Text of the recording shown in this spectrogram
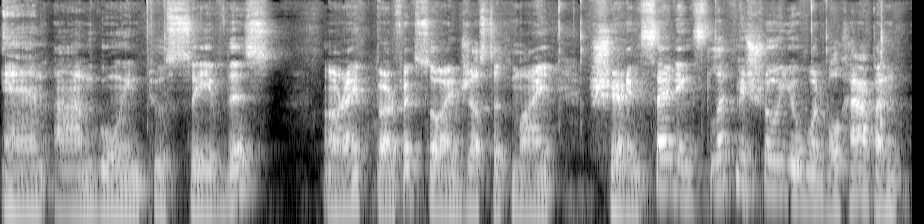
and I'm going to save this. All right, perfect. So I adjusted my sharing settings. Let me show you what will happen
